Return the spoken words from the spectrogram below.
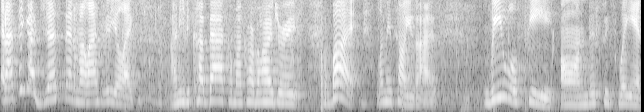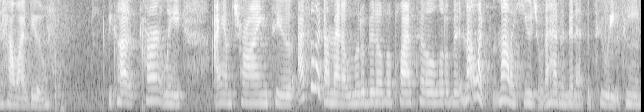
And i think i just said in my last video like i need to cut back on my carbohydrates. But let me tell you guys we will see on this week's weigh-in how i do. Because currently I am trying to, I feel like I'm at a little bit of a plateau a little bit, not like, not a huge one. I haven't been at the 218,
